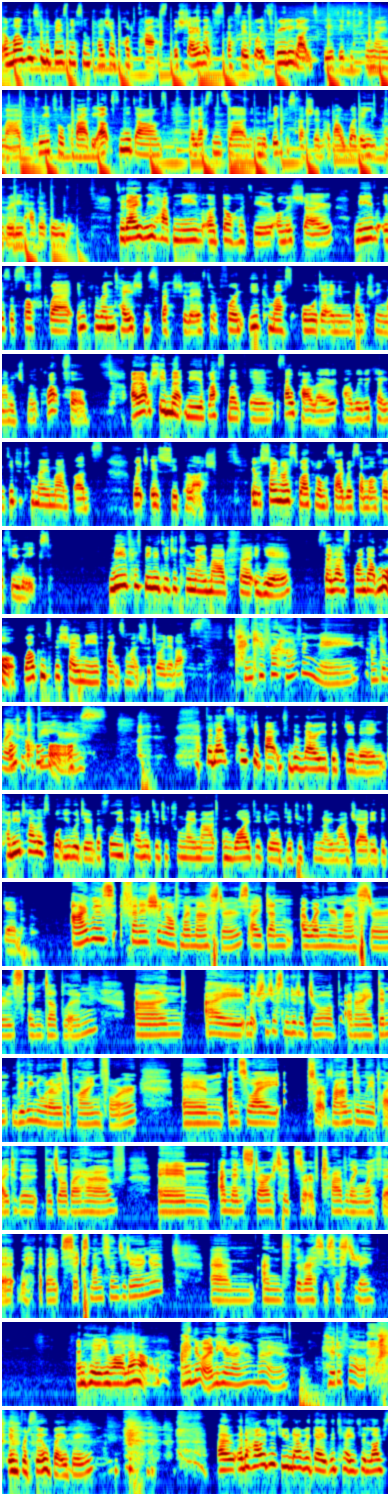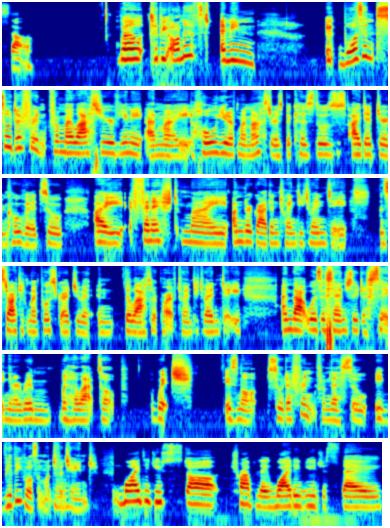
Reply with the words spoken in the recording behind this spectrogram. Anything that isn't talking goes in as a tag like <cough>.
and welcome to the Business and Pleasure podcast, the show that discusses what it's really like to be a digital nomad. We talk about the ups and the downs, the lessons learned, and the big discussion about whether you can really have it all. Today we have Niamh O'Doherty on the show. Niamh is a software implementation specialist for an e-commerce order and inventory management platform. I actually met Niamh last month in Sao Paulo and we became digital nomad buds, which is super lush. It was so nice to work alongside with someone for a few weeks. Niamh has been a digital nomad for a year, so let's find out more. Welcome to the show, Niamh. Thanks so much for joining us. Thank you for having me. I'm delighted to be here. <laughs> So let's take it back to the very beginning. Can you tell us what you were doing before you became a digital nomad and why did your digital nomad journey begin? I was finishing off my masters. I'd done a one year masters in Dublin and I literally just needed a job and I didn't really know what I was applying for. Um, and so I sort of randomly applied to the, the job I have um, and then started sort of traveling with it with about six months into doing it. Um, and the rest is history. And here you are now. I know, and here I am now. Who'd have thought? In Brazil, baby. <laughs> um, and how did you navigate the change in lifestyle? Well, to be honest, I mean, it wasn't so different from my last year of uni and my whole year of my masters because those I did during COVID. So I finished my undergrad in 2020 and started my postgraduate in the latter part of 2020. And that was essentially just sitting in a room with a laptop, which is not so different from this. So it really wasn't much of a mm. change. Why did you start traveling? Why didn't you just stay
